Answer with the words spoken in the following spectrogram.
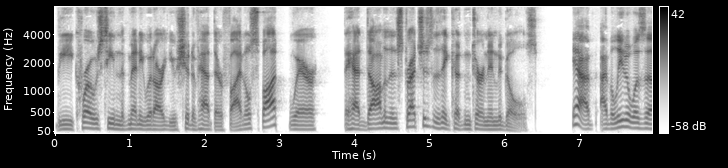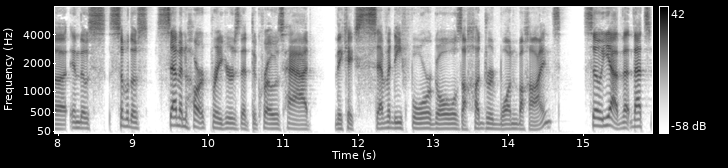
the Crows team that many would argue should have had their final spot, where they had dominant stretches that they couldn't turn into goals. Yeah, I believe it was uh, in those some of those seven heartbreakers that the Crows had. They kicked 74 goals, 101 behinds. So yeah, that that's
